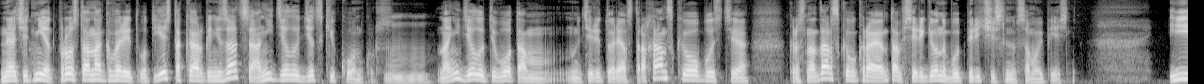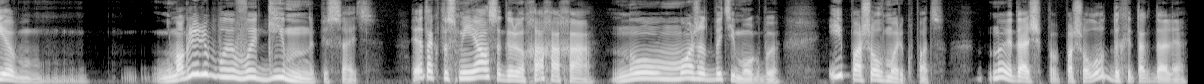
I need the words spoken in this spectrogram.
Значит, нет, просто она говорит, вот есть такая организация, они делают детский конкурс. Но они делают его там на территории Астраханской области, Краснодарского края. Ну, там все регионы будут перечислены в самой песне. И не могли ли бы вы гимн написать? Я так посмеялся, говорю, ха-ха-ха. Ну, может быть, и мог бы. И пошел в море купаться. Ну и дальше пошел отдых и так далее.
